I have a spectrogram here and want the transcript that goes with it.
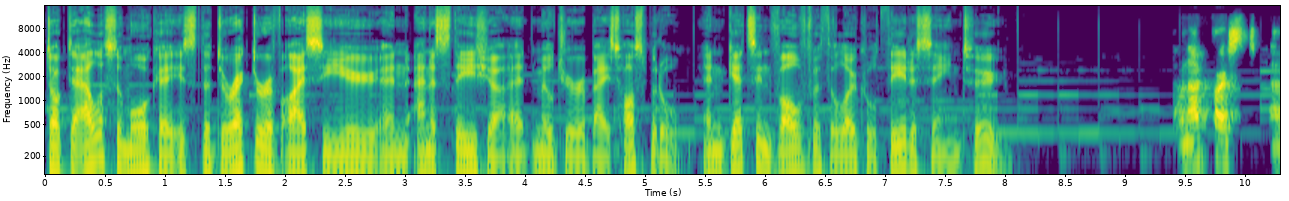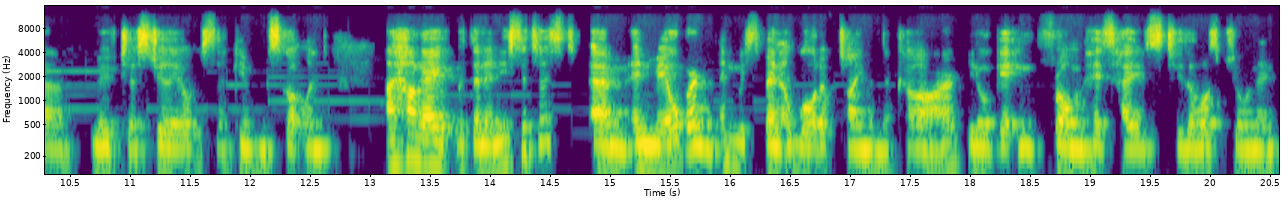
Dr. Alison Walker is the Director of ICU and Anaesthesia at Mildura Base Hospital and gets involved with the local theatre scene too. When I first uh, moved to Australia, obviously I came from Scotland, I hung out with an anaesthetist um, in Melbourne and we spent a lot of time in the car, you know, getting from his house to the hospital and then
